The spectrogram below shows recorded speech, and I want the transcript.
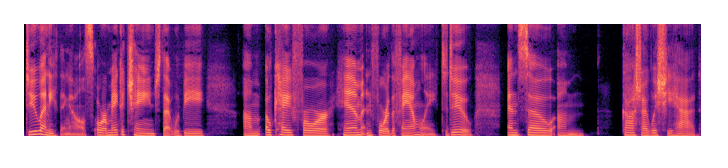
do anything else or make a change that would be um, okay for him and for the family to do. And so um, gosh i wish he had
